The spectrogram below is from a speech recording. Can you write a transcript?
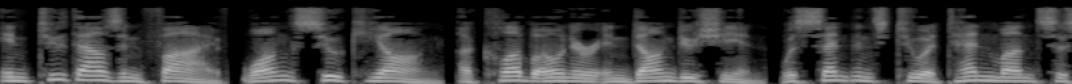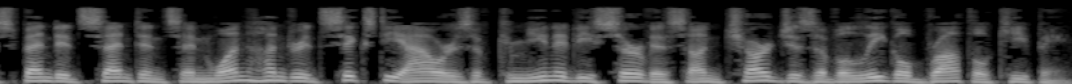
In 2005, Wang Soo-kyung, a club owner in Dongducheon, was sentenced to a 10-month suspended sentence and 160 hours of community service on charges of illegal brothel keeping.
